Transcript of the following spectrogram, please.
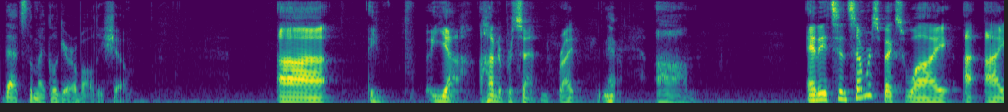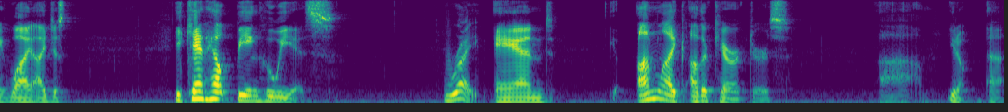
that's the Michael Garibaldi show. Uh, yeah, hundred percent. Right. Yeah. Um, and it's in some respects why I, I why I just he can't help being who he is. Right. And unlike other characters, um, you know, uh,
